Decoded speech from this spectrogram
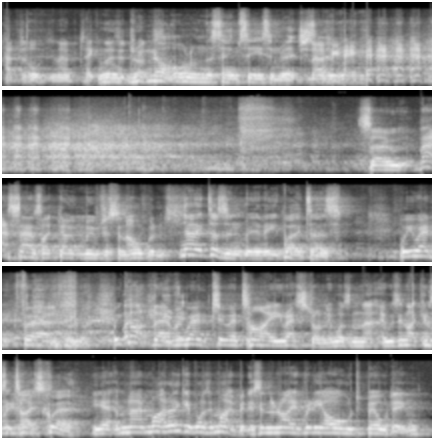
had all, you know Well, loads of we're drugs. not all on the same season, Rich. No, so, okay. so that sounds like don't move to St Albans. no, it doesn't really. Well, it does. We went for. We got there. We went to a Thai restaurant. It wasn't that. It was in like a Was really Times nice Square? Yeah, no, it might, I don't think it was. It might have been. It's in a really old building.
